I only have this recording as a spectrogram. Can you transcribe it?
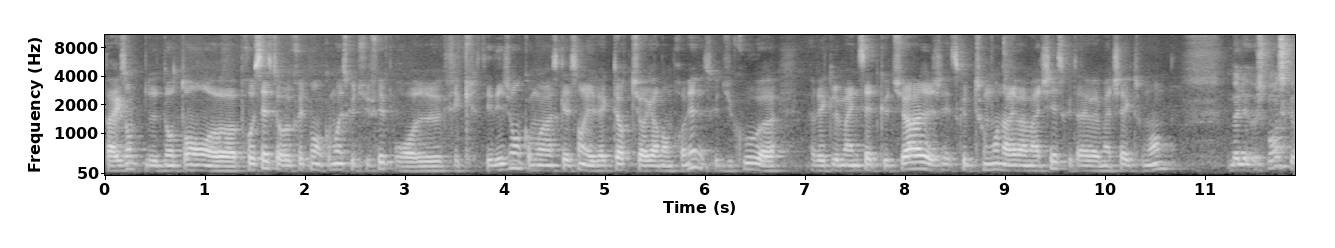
par exemple, dans ton euh, process de recrutement, comment est-ce que tu fais pour euh, recruter des gens? Comment est-ce quels sont les vecteurs que tu regardes en premier? Est-ce que du coup, avec le mindset que tu as, est-ce que tout le monde arrive à matcher? Est-ce que tu arrives à matcher avec tout le monde? Mais Je pense que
